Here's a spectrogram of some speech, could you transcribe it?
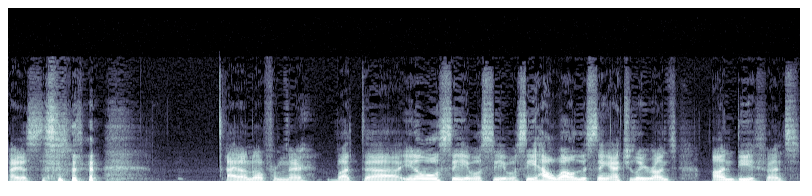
I just. I don't know from there. But, uh, you know, we'll see. We'll see. We'll see how well this thing actually runs on defense.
